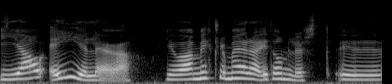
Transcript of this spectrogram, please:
já, eiginlega. Ég var miklu meira í tónlist uh,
